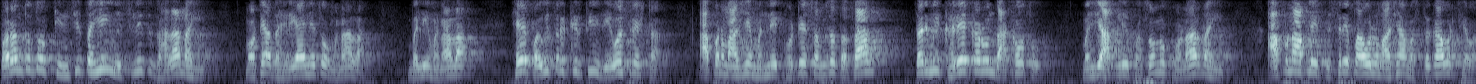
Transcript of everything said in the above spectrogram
परंतु तो किंचितही विचलित झाला नाही. मोठ्या धैर्याने तो म्हणाला बली म्हणाला हे पवित्र कीर्ती देवश्रेष्ठा आपण माझे म्हणणे खोटे समजत असाल तर मी खरे करून दाखवतो. म्हणजे आपली फसवणूक होणार नाही. आपण आपले तिसरे पाऊल माझ्या मस्तकावर ठेवा.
